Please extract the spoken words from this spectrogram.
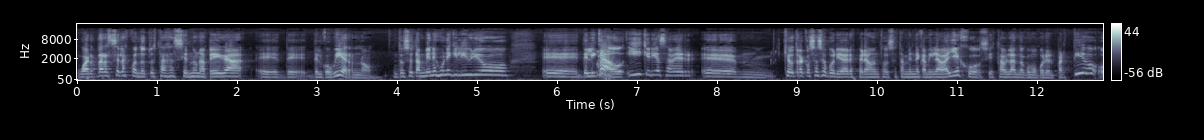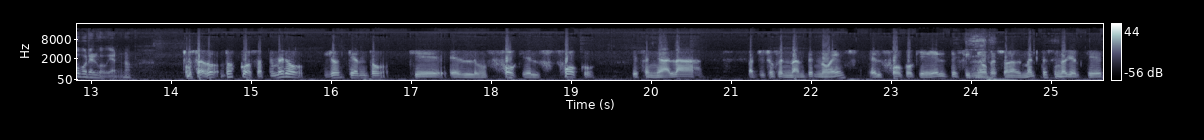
guardárselas cuando tú estás haciendo una pega eh, de- del gobierno. Entonces también es un equilibrio eh, delicado. Y quería saber eh, qué otra cosa se podría haber esperado entonces también de Camila Vallejo, si está hablando como por el partido o por el gobierno. O sea, do- dos cosas. Primero, yo entiendo que el enfoque, el foco que señala Patricio Fernández no es el foco que él definió personalmente, sino que el que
